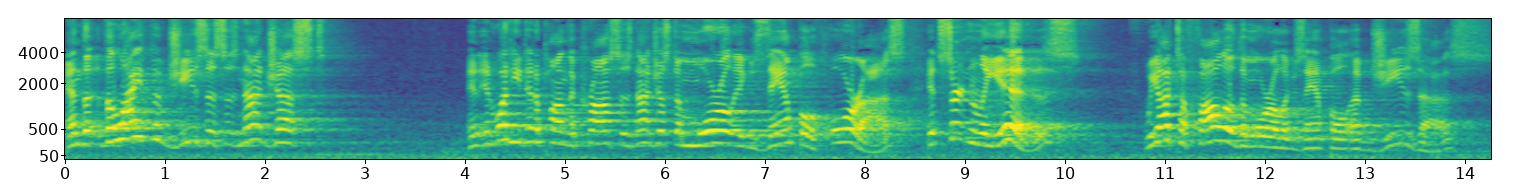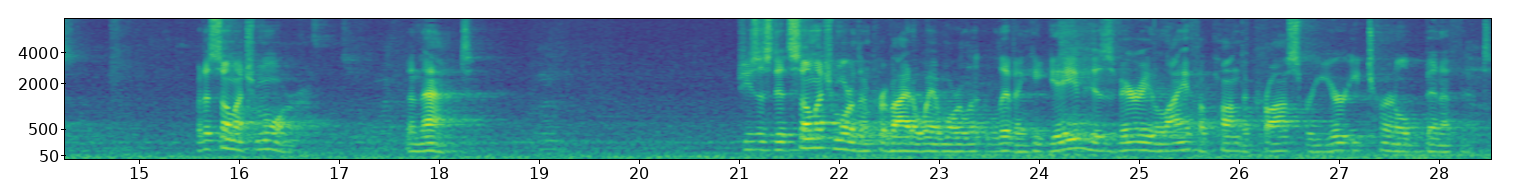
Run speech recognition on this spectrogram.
And the, the life of Jesus is not just, and, and what he did upon the cross is not just a moral example for us, it certainly is. We ought to follow the moral example of Jesus, but it's so much more than that. Jesus did so much more than provide a way of more living. He gave his very life upon the cross for your eternal benefit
